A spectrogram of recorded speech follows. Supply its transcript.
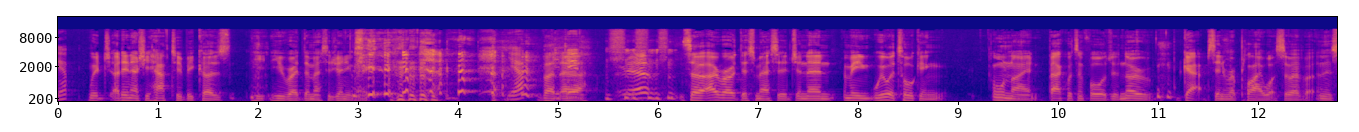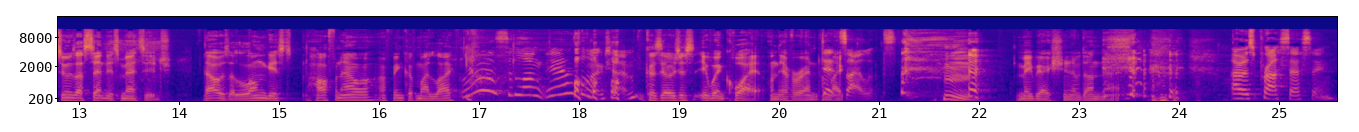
Yep, which I didn't actually have to because he, he read the message anyway. yep. But uh. Yep. so I wrote this message, and then I mean we were talking all night, backwards and forwards, with no gaps in reply whatsoever. And as soon as I sent this message, that was the longest half an hour I think of my life oh, it's a long, yeah, it's a long time. because it was just it went quiet on the other end. I'm Dead like, silence. Hmm. Maybe I shouldn't have done that. I was processing.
